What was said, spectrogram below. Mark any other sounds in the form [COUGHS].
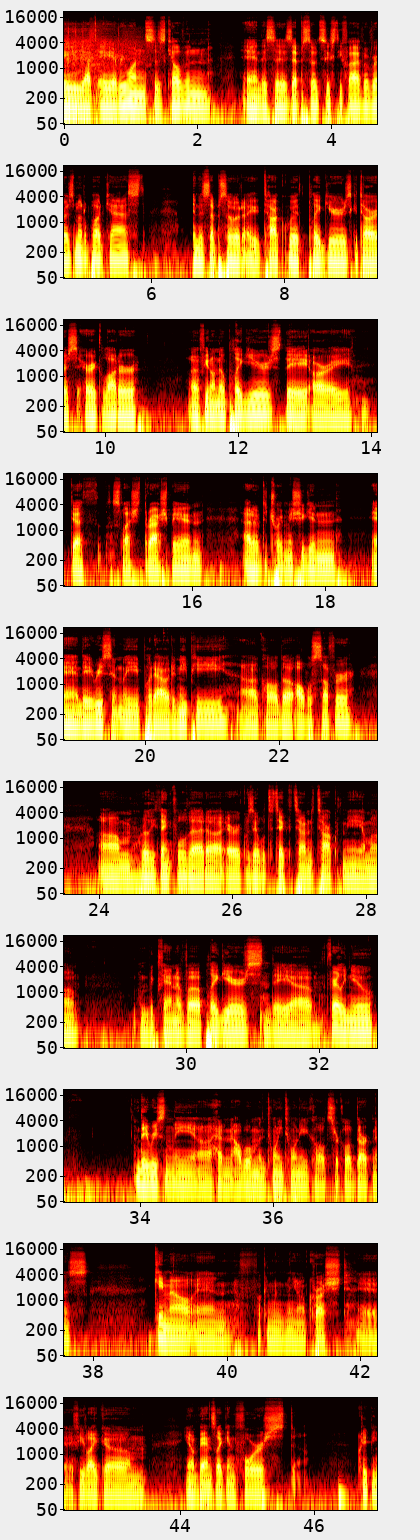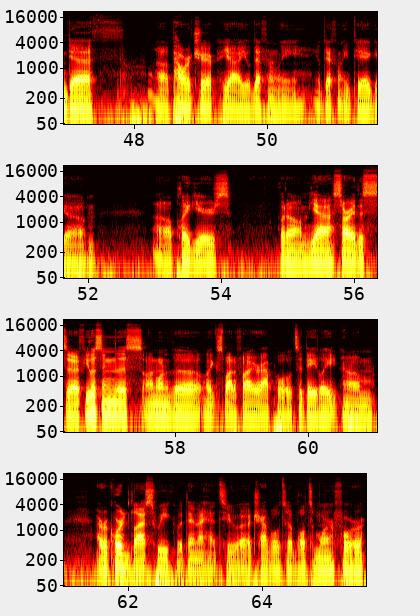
Hey, hey everyone, this is Kelvin, and this is episode 65 of Res Metal Podcast. In this episode, I talk with Plague Years guitarist Eric Lauder. Uh, if you don't know Plague Years, they are a death slash thrash band out of Detroit, Michigan, and they recently put out an EP uh, called uh, All Will Suffer. Um, really thankful that uh, Eric was able to take the time to talk with me. I'm a I'm a big fan of uh, Plague Years. They uh, fairly new. They recently uh, had an album in 2020 called Circle of Darkness. Came out and fucking you know crushed. If you like um, you know bands like Enforced, Creeping Death, uh, Power Trip, yeah, you'll definitely you'll definitely dig um, uh, Plague Years. But um, yeah, sorry. This uh, if you listen to this on one of the like Spotify or Apple, it's a day late. Um, I recorded last week, but then I had to uh, travel to Baltimore for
